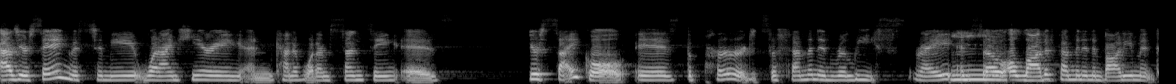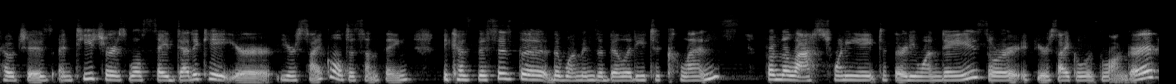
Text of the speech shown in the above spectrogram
as you're saying this to me, what I'm hearing and kind of what I'm sensing is your cycle is the purge, it's the feminine release, right? Mm. And so a lot of feminine embodiment coaches and teachers will say dedicate your your cycle to something because this is the the woman's ability to cleanse from the last 28 to 31 days, or if your cycle is longer,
